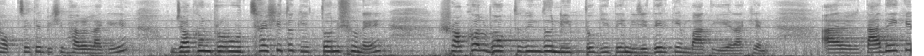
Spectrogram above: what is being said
সবচেয়ে বেশি ভালো লাগে, যখন প্রভু উচ্ছ্বাসিত কীর্তন শুনে সকল ভক্তবৃন্দ নৃত্য গীতে নিজেদেরকে মাতিয়ে রাখেন। আর তাদেরকে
